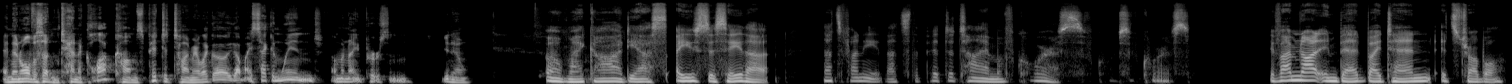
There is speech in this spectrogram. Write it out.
And then all of a sudden, 10 o'clock comes, pitta time. You're like, oh, I got my second wind. I'm a night person, you know. Oh my God. Yes. I used to say that. That's funny. That's the pitta time. Of course. Of course. Of course. If I'm not in bed by 10, it's trouble.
